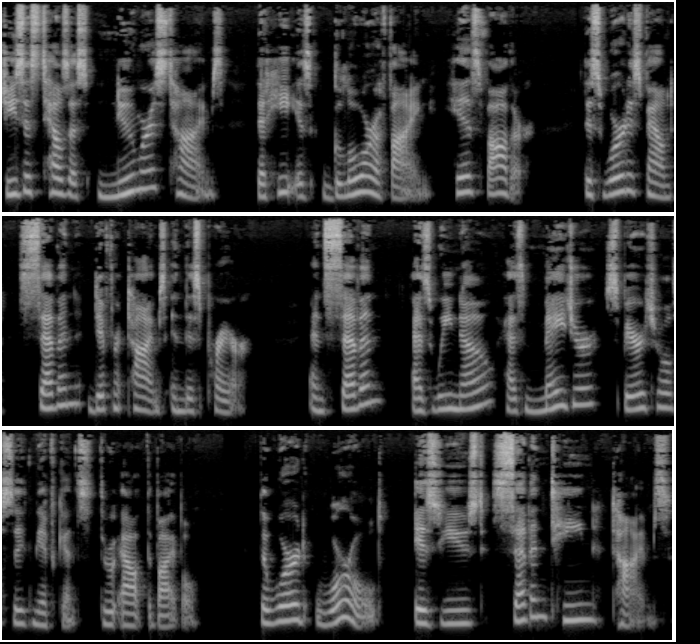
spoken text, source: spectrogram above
Jesus tells us numerous times that he is glorifying his Father. This word is found seven different times in this prayer. And seven, as we know, has major spiritual significance throughout the Bible. The word world is used 17 times.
